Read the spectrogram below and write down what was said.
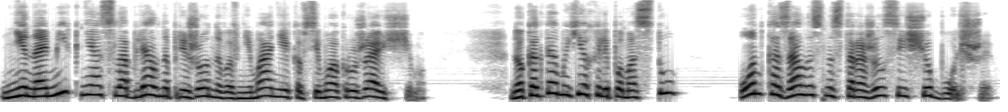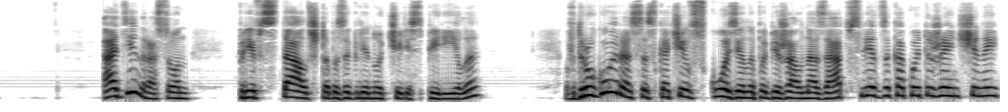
ни на миг не ослаблял напряженного внимания ко всему окружающему. Но когда мы ехали по мосту, он, казалось, насторожился еще больше. Один раз он привстал, чтобы заглянуть через перила, в другой раз соскочил с козел и побежал назад вслед за какой-то женщиной,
